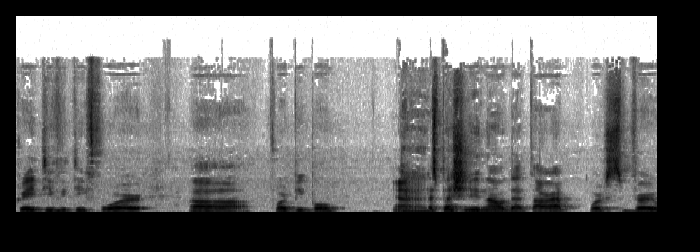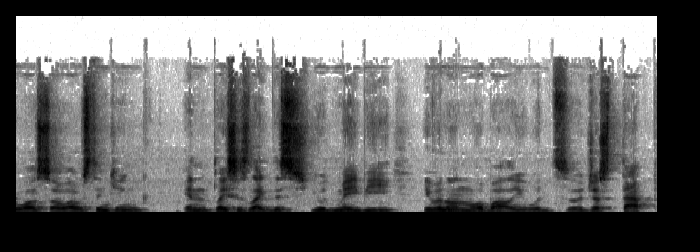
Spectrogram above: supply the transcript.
creativity for uh, for people. Yeah. Especially now that our app works very well. So i was thinking in places like this you would maybe even on mobile you would uh, just tap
